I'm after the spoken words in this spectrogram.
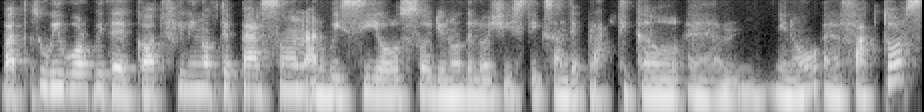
But we work with the gut feeling of the person and we see also you know the logistics and the practical um, you know uh, factors.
